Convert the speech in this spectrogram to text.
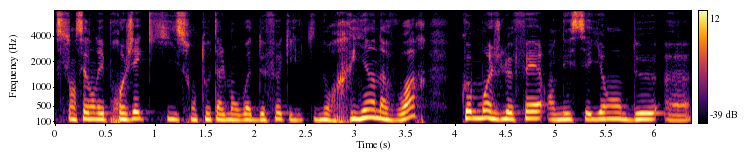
se lancer dans des projets qui sont totalement what the fuck et qui n'ont rien à voir, comme moi je le fais en essayant de euh,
